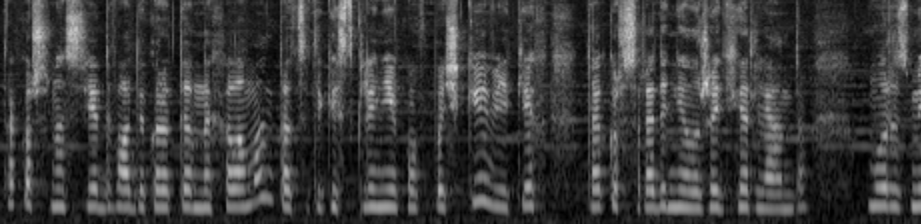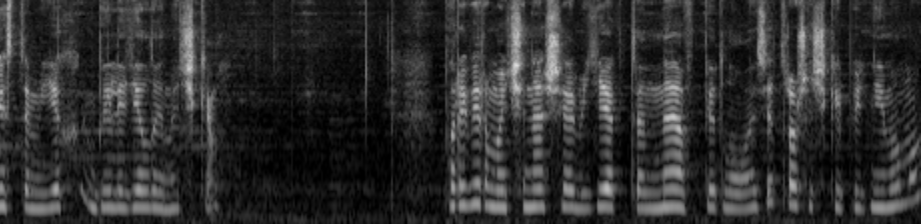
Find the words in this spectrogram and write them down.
Також у нас є два декоративних елемента це такі скляні ковпачки, в яких також всередині лежить гірлянда. Ми розмістимо їх біля ялиночки. Перевіримо, чи наші об'єкти не в підлозі, трошечки піднімемо.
